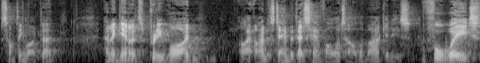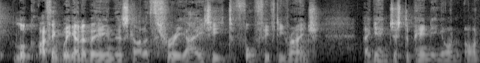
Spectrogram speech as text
something like that. And again, it's pretty wide. I, I understand, but that's how volatile the market is. For wheat, look, I think we're going to be in this kind of 380 to 450 range. Again, just depending on, on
